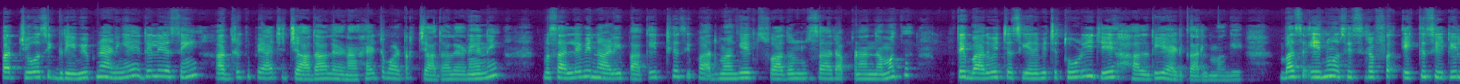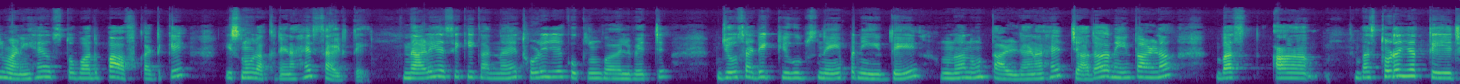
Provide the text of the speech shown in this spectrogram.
ਪਰ ਜੋ ਅਸੀਂ ਗ੍ਰੇਵੀ ਬਣਾਣੀ ਹੈ, ਇਹਦੇ ਲਈ ਅਸੀਂ ਅਦਰਕ, ਪਿਆਜ਼ ਜ਼ਿਆਦਾ ਲੈਣਾ ਹੈ, ਟਮਾਟਰ ਜ਼ਿਆਦਾ ਲੈਣੇ ਨੇ। ਮਸਾਲੇ ਵੀ ਨਾਲ ਹੀ ਪਾ ਕੇ ਇੱਥੇ ਅਸੀਂ ਪਾ ਦਵਾਂਗੇ। ਸਵਾਦ ਅਨੁਸਾਰ ਆਪਣਾ ਨਮਕ ਤੇ ਬਾਅਦ ਵਿੱਚ ਅਸੀਂ ਇਹਦੇ ਵਿੱਚ ਥੋੜੀ ਜਿਹੀ ਹਲਦੀ ਐਡ ਕਰ ਲਵਾਂਗੇ। ਬਸ ਇਹਨੂੰ ਅਸੀਂ ਸਿਰਫ ਇੱਕ ਸੀਟੀ ਲਵਾਣੀ ਹੈ, ਉਸ ਤੋਂ ਬਾਅਦ ਭਾਫ ਕੱਢ ਕੇ ਇਸ ਨੂੰ ਰੱਖ ਦੇਣਾ ਹੈ ਸਾਈਡ ਤੇ। ਨਾਲੇ ਅਸੀਂ ਕੀ ਕਰਨਾ ਹੈ ਥੋੜੇ ਜਿਹੇ ਕੁਕਿੰਗ ਆਇਲ ਵਿੱਚ ਜੋ ਸਾਡੇ ਕਿਊਬਸ ਨੇ ਪਨੀਰ ਦੇ, ਉਹਨਾਂ ਨੂੰ ਤਲ ਲੈਣਾ ਹੈ। ਜ਼ਿਆਦਾ ਨਹੀਂ ਤਲਣਾ, ਬਸ ਬਸ ਥੋੜਾ ਜਿਹਾ ਤੇਜ਼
